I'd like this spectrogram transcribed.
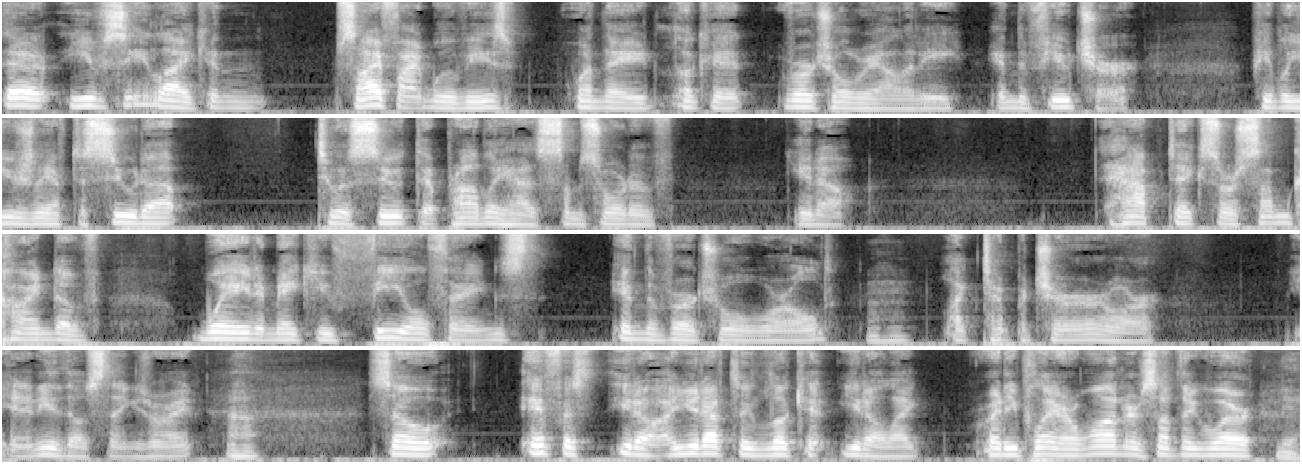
there you've seen like in sci-fi movies when they look at virtual reality in the future, people usually have to suit up to a suit that probably has some sort of, you know, haptics or some kind of way to make you feel things in the virtual world, like temperature or any of those things, right? Uh-huh. So if it's you know you'd have to look at you know like Ready Player One or something where Yeah.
